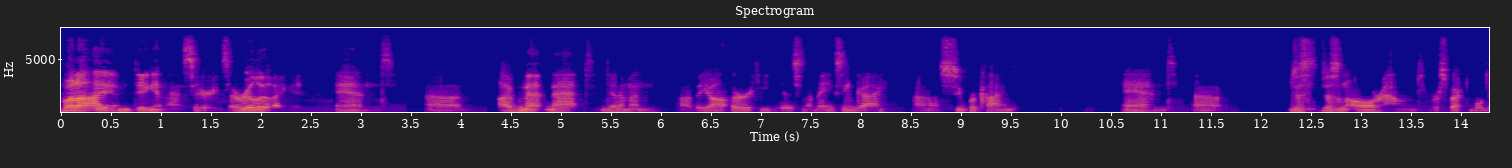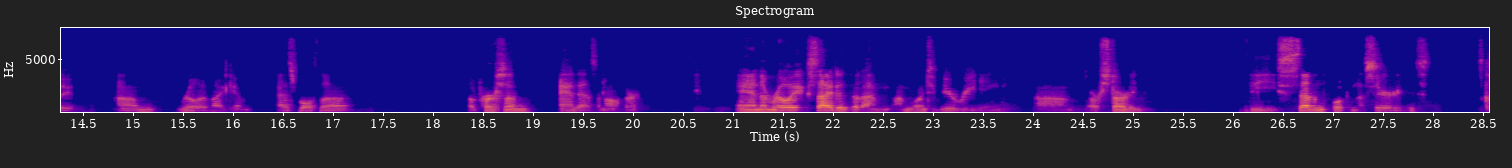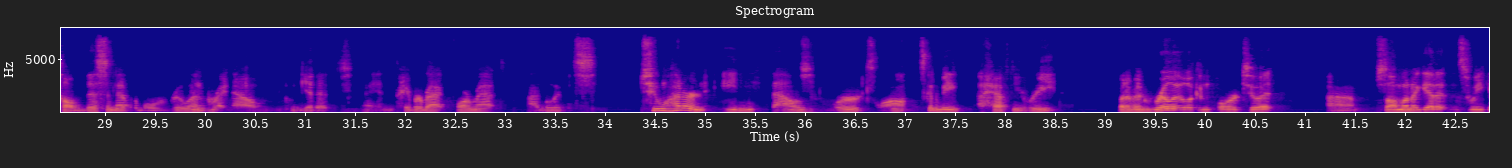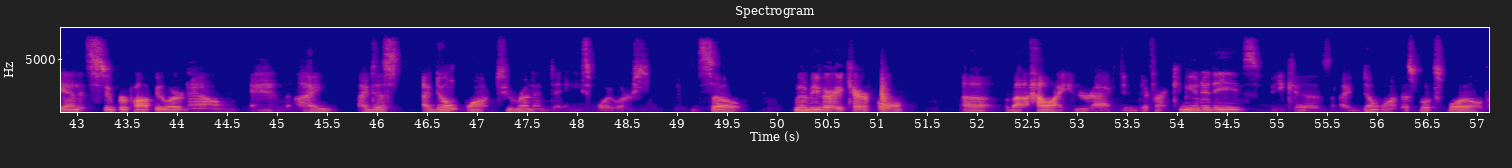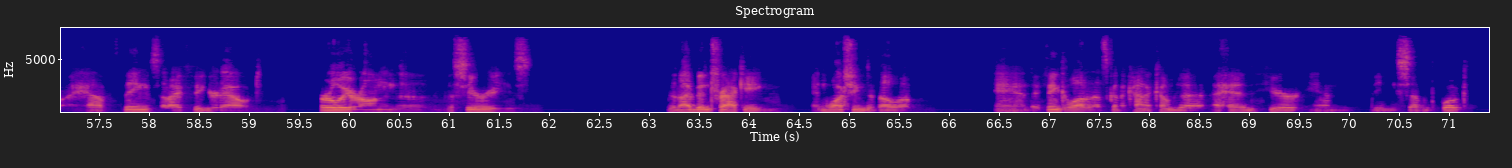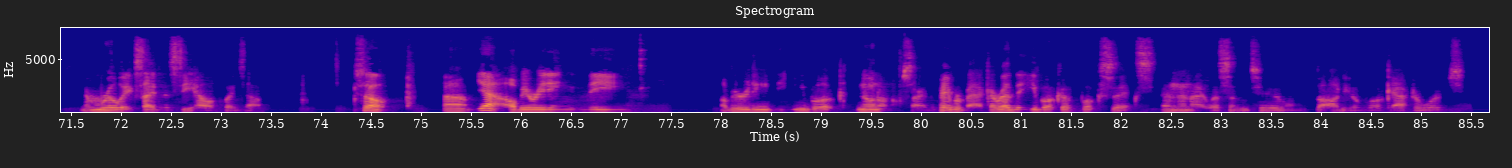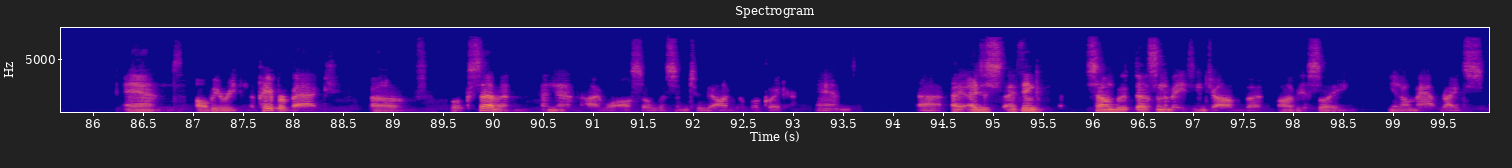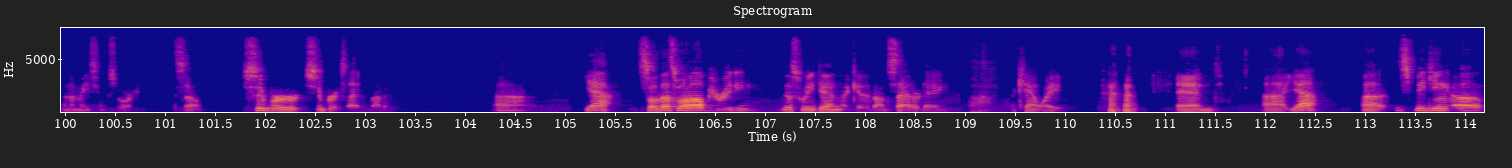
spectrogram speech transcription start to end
but I am digging that series. I really like it. And uh, I've met Matt Dinniman, uh, the author. He is an amazing guy, uh, super kind, and uh, just just an all around respectable dude. Um, really like him as both a a person and as an author. And I'm really excited that I'm I'm going to be reading um, or starting the seventh book in the series. It's called This Inevitable Ruin. Right now, you can get it in paperback format. I believe it's 280,000 words long. It's going to be a hefty read, but I've been really looking forward to it. Um, so I'm going to get it this weekend. It's super popular now, and I I just I don't want to run into any spoilers. So I'm to be very careful uh, about how I interact in different communities because I don't want this book spoiled. I have things that I figured out earlier on in the, the series that I've been tracking and watching develop. And I think a lot of that's going to kind of come to a head here in the seventh book. And I'm really excited to see how it plays out. So, um, yeah, I'll be reading the I'll be reading the ebook. No, no, no, sorry, the paperback. I read the ebook of book six, and then I listened to the audiobook afterwards. And I'll be reading the paperback of book seven, and then I will also listen to the audiobook later. And uh, I, I just I think Soundbooth does an amazing job, but obviously, you know, Matt writes an amazing story. So super, super excited about it. Uh, yeah, so that's what I'll be reading this weekend. I get it on Saturday. I can't wait. and uh, yeah, uh, speaking of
